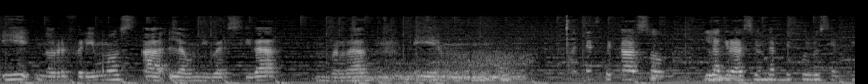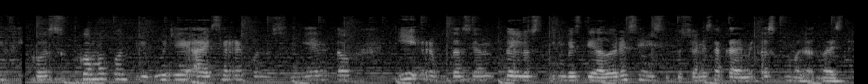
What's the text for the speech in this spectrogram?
y nos referimos a la universidad, ¿verdad? Em, en este caso, la creación de artículos científicos, cómo contribuye a ese reconocimiento y reputación de los investigadores en instituciones académicas como las nuestras.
